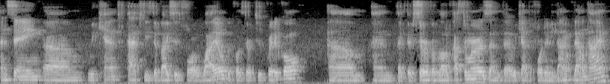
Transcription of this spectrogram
and saying um, we can't patch these devices for a while because they're too critical um, and like they serve a lot of customers and uh, we can't afford any down- downtime.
